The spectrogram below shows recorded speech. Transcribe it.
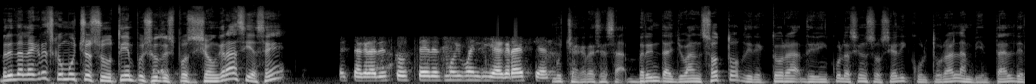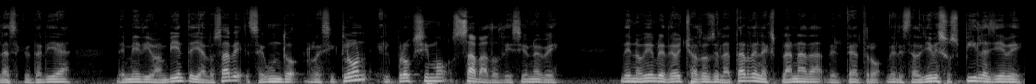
Brenda, le agradezco mucho su tiempo y su disposición. Gracias, ¿eh? Les agradezco a ustedes. Muy buen día. Gracias. Muchas gracias a Brenda Joan Soto, directora de Vinculación Social y Cultural Ambiental de la Secretaría de Medio Ambiente. Ya lo sabe, segundo reciclón el próximo sábado 19 de noviembre de 8 a 2 de la tarde en la explanada del Teatro del Estado. Lleve sus pilas, lleve,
